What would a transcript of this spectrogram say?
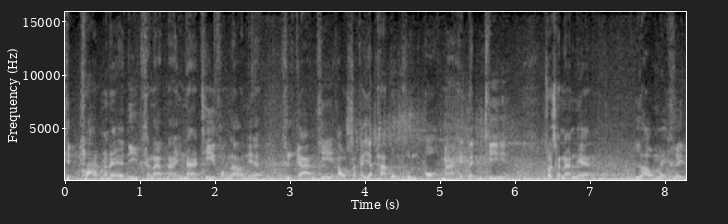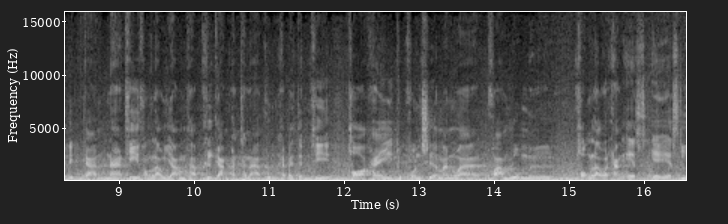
ผิดพลาดมาในอดีตขนาดไหนหน้าที่ของเราเนี่ยคือการที่เอาศักยภาพของคุณออกมาให้เต็มที่ เพราะฉะนั้นเนี่ยเราไม่เคยปิดกั้นหน้าที่ของเราย้ำครับ คือการพัฒนาคุณให้ไปเต็มที่ ขอให้ทุกคนเชื่อมั่นว่าความร่วมมือของเรากับทาง SASU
